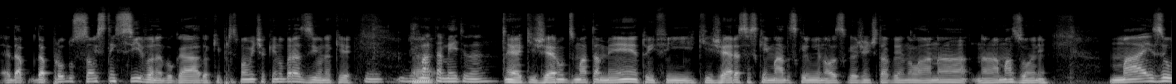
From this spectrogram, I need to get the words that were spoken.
É da, da, produção extensiva né, do gado aqui, principalmente aqui no Brasil, né? Que, desmatamento, é, né? É, que gera um desmatamento, enfim, que gera essas queimadas criminosas que a gente está vendo lá na, na Amazônia. Mas eu,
